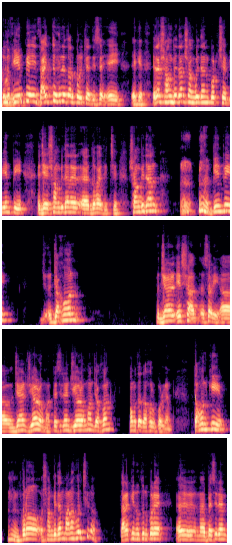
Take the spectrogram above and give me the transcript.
কিন্তু পরিচয় বিএনপি এই দায়িত্বহীনতার পরিচয় দিচ্ছে এই একে। এরা সংবিধান সংবিধান করছে বিএনপি যে সংবিধানের দোহাই দিচ্ছে। সংবিধান বিএনপি যখন general Ershad sorry general Zia Rahman president Zia Rahman যখন ক্ষমতা দখল করলেন তখন কি কোনো সংবিধান মানা হয়েছিল? তারা কি নতুন করে প্রেসিডেন্ট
